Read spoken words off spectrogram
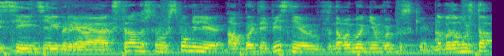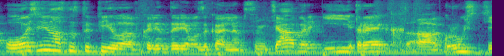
сентября. Как странно, что мы вспомнили об этой песне в новогоднем выпуске. Ну потому что осень у нас наступила в календаре музыкальном сентябрь и трек о грусти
